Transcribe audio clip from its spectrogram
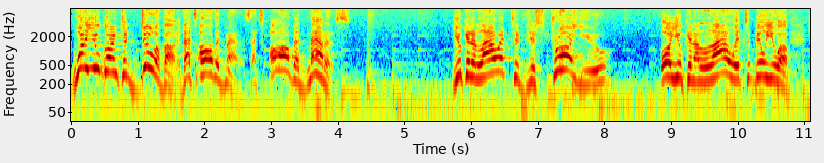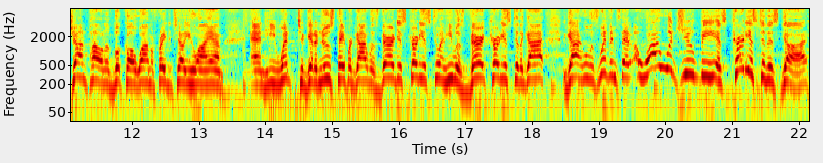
what are you going to do about it? That's all that matters. That's all that matters. You can allow it to destroy you, or you can allow it to build you up. John Powell, in a book called Why I'm Afraid to Tell You Who I Am, and he went to get a newspaper. Guy was very discourteous to him. He was very courteous to the guy. The guy who was with him said, uh, Why would you be as courteous to this guy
